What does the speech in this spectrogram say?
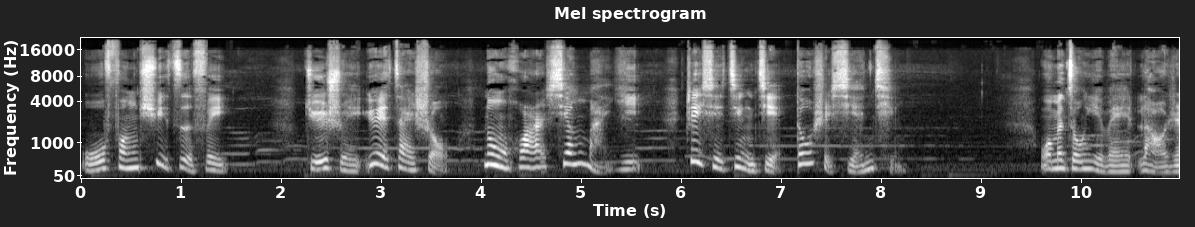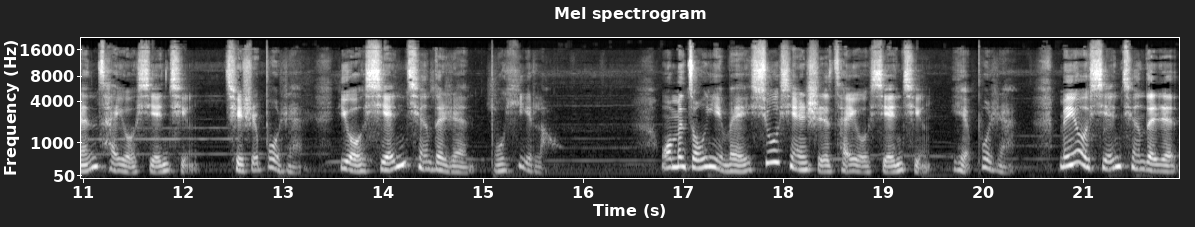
无风絮自飞。举水月在手，弄花香满衣。这些境界都是闲情。我们总以为老人才有闲情，其实不然，有闲情的人不易老。我们总以为休闲时才有闲情，也不然。没有闲情的人，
